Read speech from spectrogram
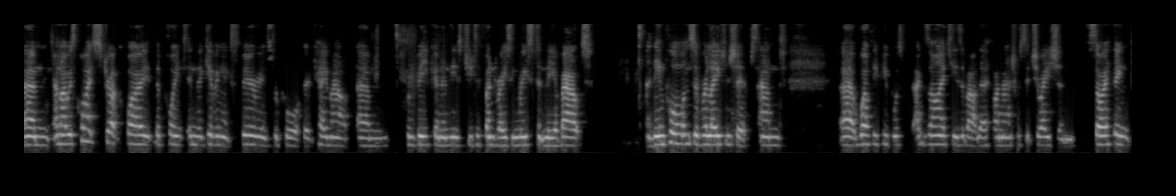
Um, and I was quite struck by the point in the Giving Experience report that came out um, from Beacon and the Institute of Fundraising recently about the importance of relationships and uh, wealthy people's anxieties about their financial situation. So I think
